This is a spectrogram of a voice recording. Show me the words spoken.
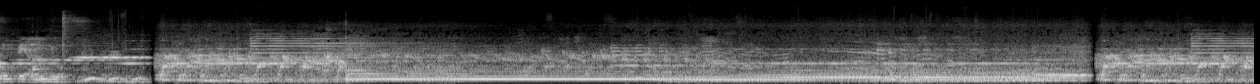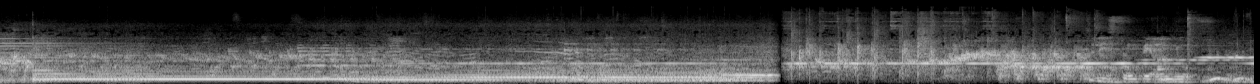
acompanhando. Acompanhando.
